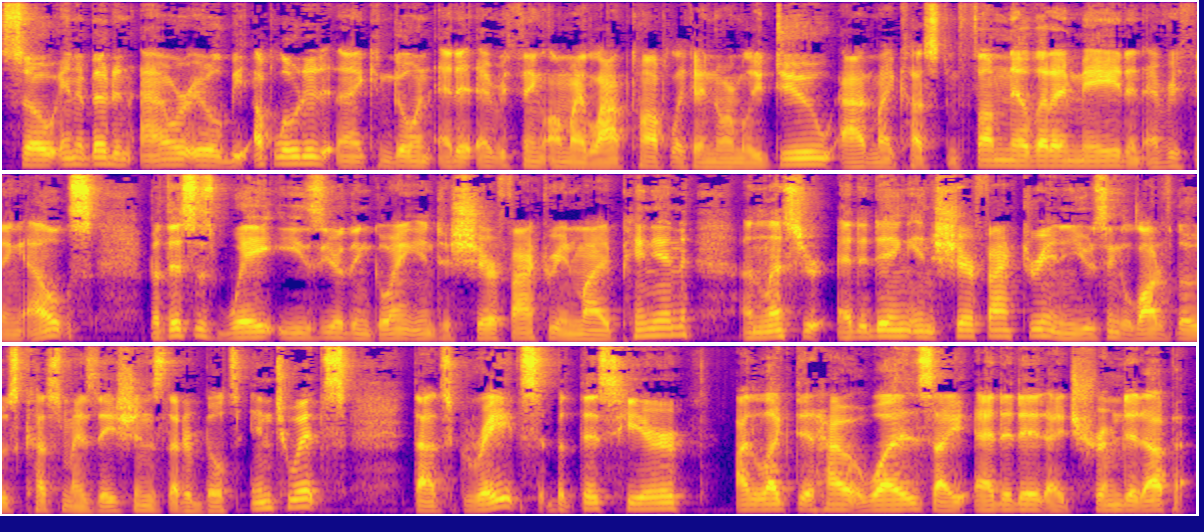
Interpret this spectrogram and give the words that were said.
so in about an hour, it will be uploaded and I can go and edit everything on my laptop like I normally do, add my custom thumbnail that I made and everything else. But this is way easier than going into Share Factory in my opinion, unless you're editing in Share Factory and using a lot of those customizations that are built into it. That's great, but this here, I liked it how it was. I edited, I trimmed it up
